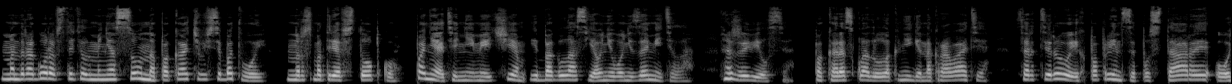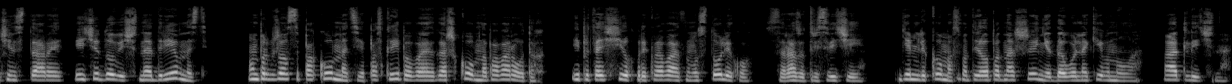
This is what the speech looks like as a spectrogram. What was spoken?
Мандрагора встретил меня сонно, покачиваясь ботвой, но, рассмотрев стопку, понятия не имея чем, ибо глаз я у него не заметила. Оживился. Пока раскладывала книги на кровати, сортируя их по принципу «старые», «очень старые» и «чудовищная древность», он пробежался по комнате, поскрипывая горшком на поворотах, и притащил к прикроватному столику сразу три свечи. Я мельком осмотрела подношение, довольно кивнула. «Отлично.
